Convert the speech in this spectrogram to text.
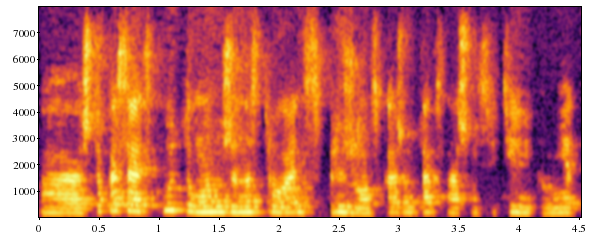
А, что касается пульта, он уже настроен, спряжен, скажем так, с нашим светильником. Нет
